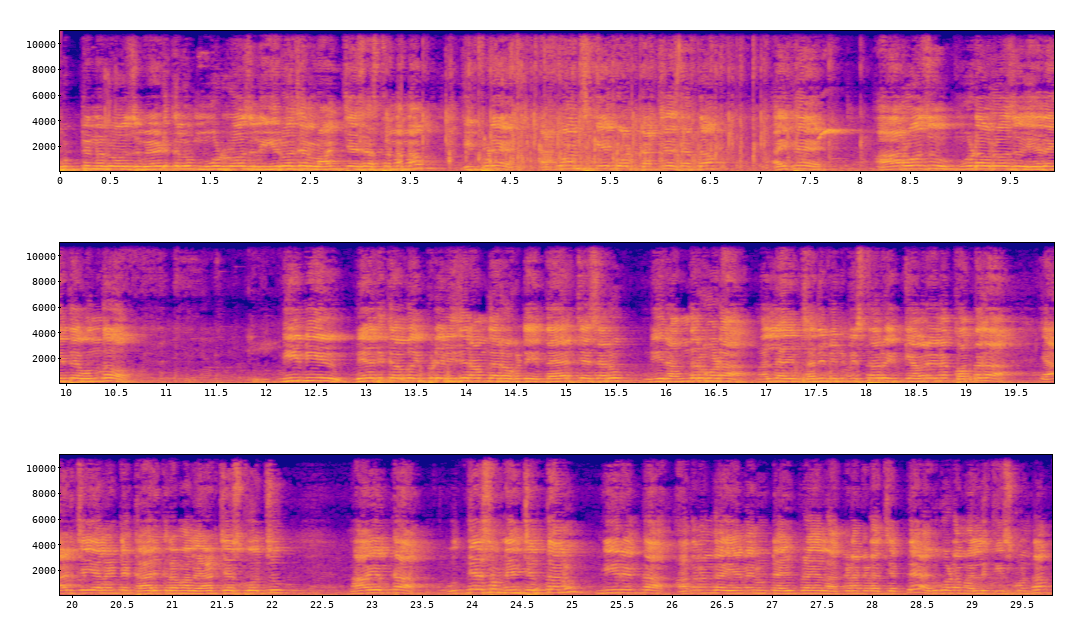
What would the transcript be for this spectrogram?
పుట్టినరోజు వేడుకలు మూడు రోజులు ఈ రోజే లాంచ్ చేసేస్తున్నాం. ఇప్పుడే అడ్వాన్స్ కేక్ ఒకటి కట్ చేసేద్దాం. అయితే ఆ రోజు మూడవ రోజు ఏదైతే ఉందో మీ మీ వేదికల్లో ఇప్పుడే విజయరామ్ గారు ఒకటి తయారు చేశారు. మీరందరూ కూడా మళ్ళీ ఆయన చదివి వినిపిస్తారు. ఇంకెవరైనా కొత్తగా యాడ్ చేయాలంటే కార్యక్రమాలు యాడ్ చేసుకోవచ్చు. నా యొక్క ఉద్దేశం నేను చెప్తాను. మీరు ఇంకా అదనంగా ఏమైనా ఉంటే అభిప్రాయాలు అక్కడక్కడ చెప్తే అవి కూడా మళ్ళీ తీసుకుంటాం.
